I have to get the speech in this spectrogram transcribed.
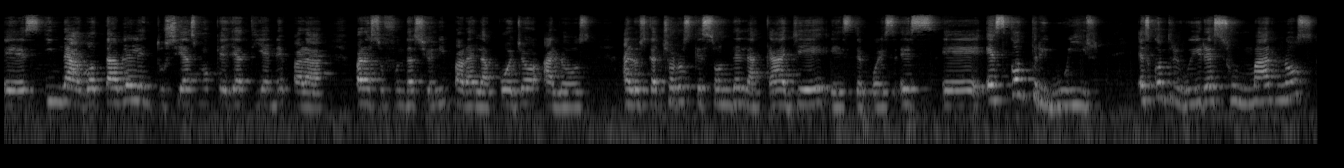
es inagotable el entusiasmo que ella tiene para, para su fundación y para el apoyo a los, a los cachorros que son de la calle, este, pues es, eh, es contribuir, es contribuir, es sumarnos,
